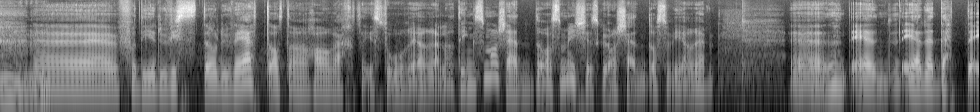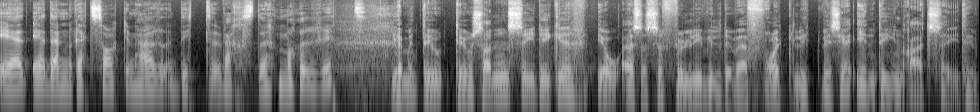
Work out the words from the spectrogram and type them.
Mm. eh, fordi du visste og du vet at der har været historier eller ting som har skjedd og som ikke skulle ha skjedd og så videre. Eh, er, er, det dette, er, er den retssaken her dit værste mareridt? Jamen, det er, jo, det er jo sådan set ikke... Jo, altså selvfølgelig ville det være frygteligt, hvis jeg endte i en retssag. Det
